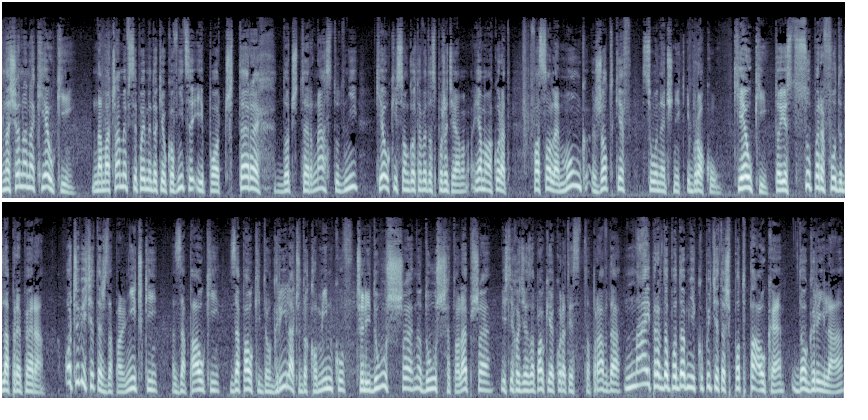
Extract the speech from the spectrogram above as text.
nasiona na kiełki. Namaczamy, wsypujemy do kiełkownicy i po 4 do 14 dni kiełki są gotowe do spożycia. Ja mam, ja mam akurat fasolę mung, rzodkiew, słonecznik i brokuł. Kiełki to jest superfood dla prepera. Oczywiście też zapalniczki, zapałki, zapałki do grilla czy do kominków, czyli dłuższe, no dłuższe to lepsze. Jeśli chodzi o zapałki, akurat jest to prawda. Najprawdopodobniej kupicie też podpałkę do grilla,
